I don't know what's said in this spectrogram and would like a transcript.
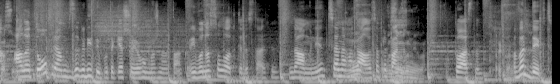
да, супер. але то прям взагалі типу таке, що його можна так. І воно солодке достатньо. Да, мені це нагадало, Ну, це прикольно. Зрозуміло. Класно. Прикольно. Вердикт.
